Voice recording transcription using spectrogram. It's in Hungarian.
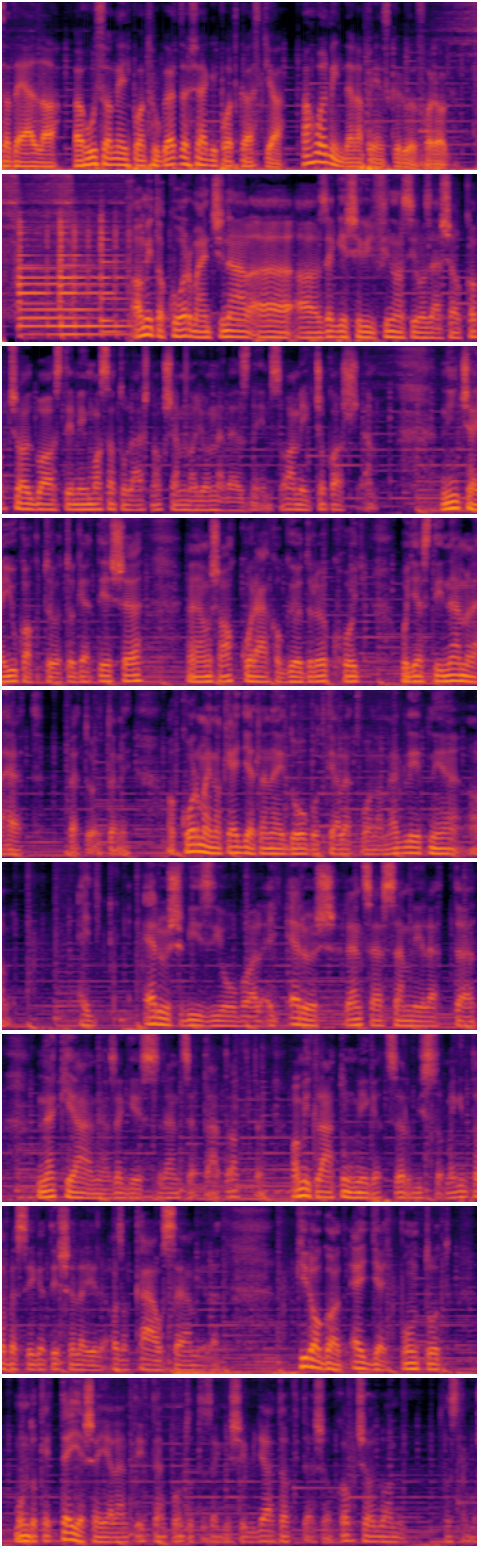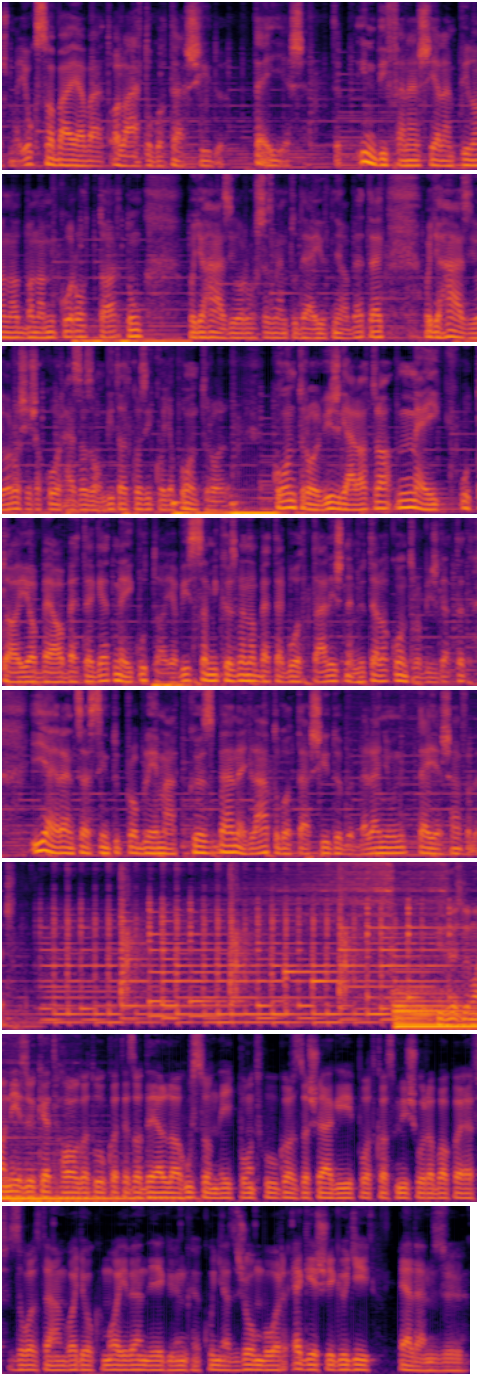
Ez a Della, a 24.hu gazdasági podcastja, ahol minden a pénz körül forog. Amit a kormány csinál az egészségügyi finanszírozással kapcsolatban, azt én még maszatolásnak sem nagyon nevezném, szóval még csak az sem. Nincsen lyukak töltögetése, most akkorák a gödrök, hogy, hogy ezt így nem lehet betölteni. A kormánynak egyetlen egy dolgot kellett volna meglépnie, egy erős vízióval, egy erős rendszer szemlélettel nekiállni az egész rendszert átalakítani. Amit látunk még egyszer vissza, megint a beszélgetés elejére, az a káosz elmélet. Kiragad egy-egy pontot, mondok egy teljesen jelentéktelen pontot az egészségügy átalakítással kapcsolatban, ami aztán most már jogszabályá vált, a látogatási idő. Teljesen. Indifferens jelen pillanatban, amikor ott tartunk, hogy a házi orvos az nem tud eljutni a beteg, hogy a házi orvos és a kórház azon vitatkozik, hogy a kontroll, kontroll vizsgálatra melyik utalja be a beteget, melyik utalja vissza, miközben a beteg ott áll és nem jut el a kontrollvizsgálat. Tehát ilyen rendszer szintű problémák közben egy látogatási időbe belenyúlni teljesen felesleges. Üdvözlöm a nézőket, hallgatókat, ez a Della 24.hu gazdasági podcast műsora, Baka F. Zoltán vagyok, mai vendégünk Kunyász Zsombor, egészségügyi elemző.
